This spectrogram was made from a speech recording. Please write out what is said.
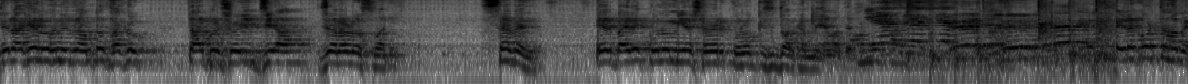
যে রাখেন ওখানে নামটা থাকুক তারপরে শহীদ জিয়া জেনারেল ওসমানী। সেভেন এর বাইরে কোনো মিয়া সাহেবের কোনো কিছু দরকার নেই আমাদের. এটা করতে হবে।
